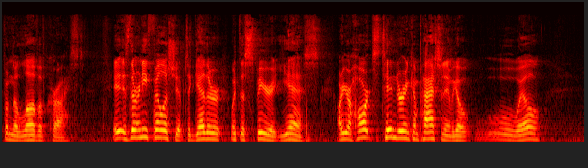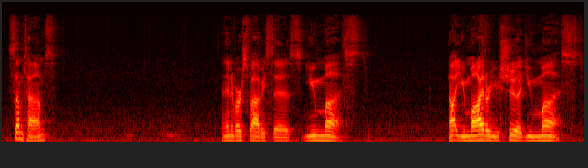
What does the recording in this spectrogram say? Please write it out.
from the love of Christ. Is there any fellowship together with the Spirit? Yes. Are your hearts tender and compassionate? We go, well, sometimes. And then in verse 5, he says, You must, not you might or you should, you must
